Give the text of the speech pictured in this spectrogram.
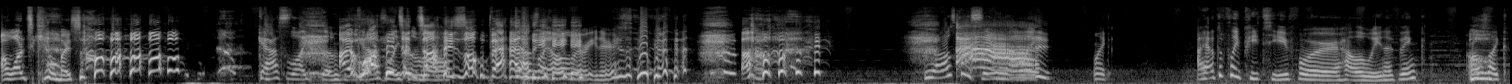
I wanted to kill myself. Gaslight them. I gaslight wanted to die all. so badly. Gaslight all the raiders. I was considering that, like, like, I had to play PT for Halloween, I think. I was like,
